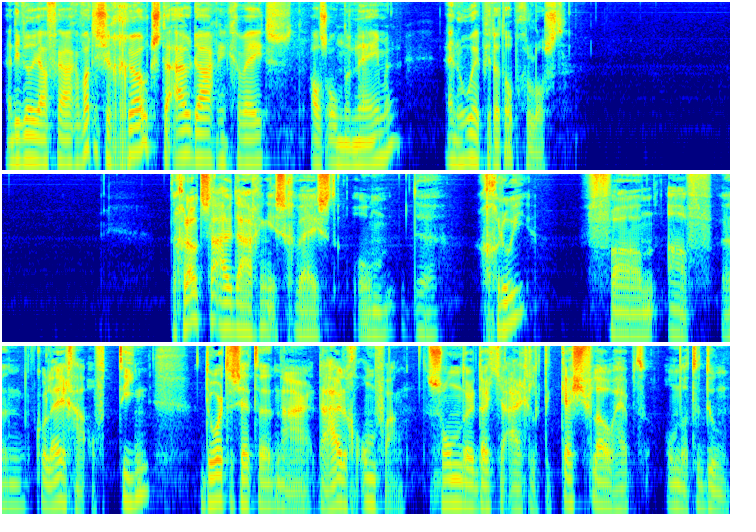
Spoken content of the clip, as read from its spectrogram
En die wil jou vragen: wat is je grootste uitdaging geweest als ondernemer en hoe heb je dat opgelost? De grootste uitdaging is geweest om de groei vanaf een collega of tien door te zetten naar de huidige omvang. Zonder dat je eigenlijk de cashflow hebt om dat te doen.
